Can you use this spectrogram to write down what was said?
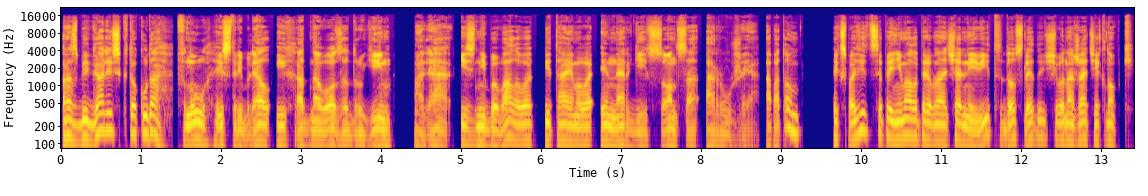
разбегались кто куда. Фнул истреблял их одного за другим, поля из небывалого питаемого энергии солнца оружия. А потом экспозиция принимала первоначальный вид до следующего нажатия кнопки.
